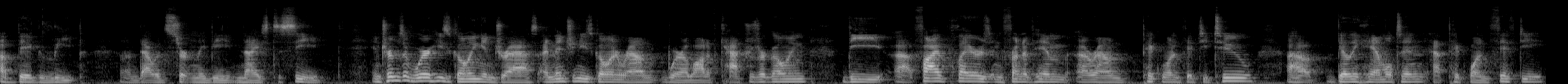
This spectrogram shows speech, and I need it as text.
a big leap. Um, that would certainly be nice to see. In terms of where he's going in drafts, I mentioned he's going around where a lot of catchers are going. The uh, five players in front of him around pick 152 uh, Billy Hamilton at pick 150,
